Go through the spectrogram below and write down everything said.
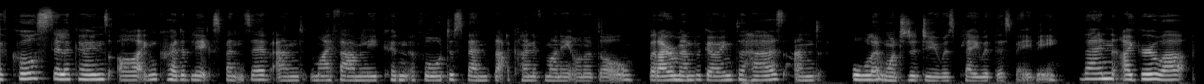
Of course, silicones are incredibly expensive, and my family couldn't afford to spend that kind of money on a doll. But I remember going to hers, and all I wanted to do was play with this baby. Then I grew up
